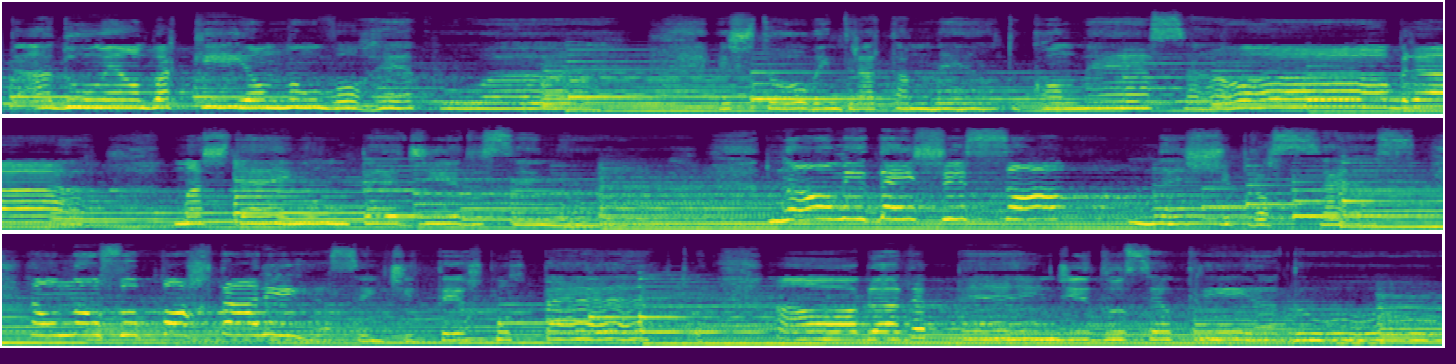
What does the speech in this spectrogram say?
Tá doendo aqui, eu não vou recuar. Estou em tratamento, começa a obra. Mas tenho um pedido, Senhor. Não me deixe só neste processo. Eu não suportaria sem te ter por perto. A obra depende do seu Criador.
